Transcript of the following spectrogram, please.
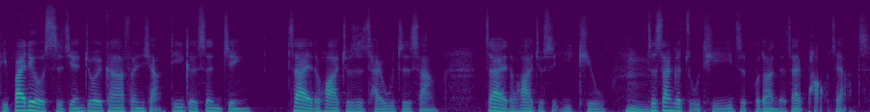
礼拜六的时间，就会跟他分享。第一个圣经，再来的话就是财务智商，再来的话就是 EQ，嗯这三个主题一直不断的在跑这样子。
